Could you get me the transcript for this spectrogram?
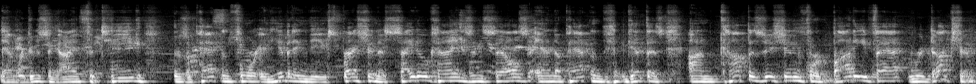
and reducing eye fatigue. There's a patent for inhibiting the expression of cytokines in cells and a patent, get this, on composition for body fat reduction.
